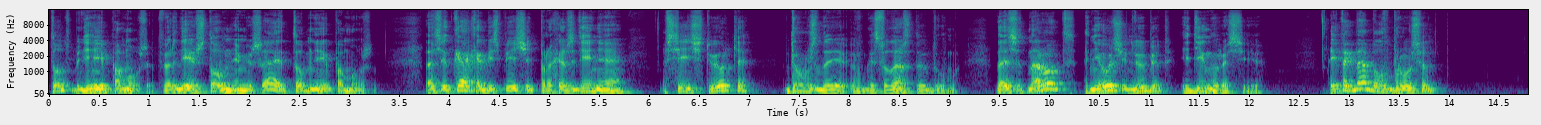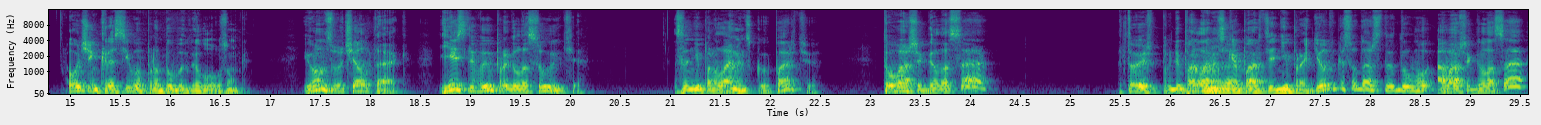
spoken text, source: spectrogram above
тот мне и поможет». Вернее, что мне мешает, то мне и поможет. Значит, как обеспечить прохождение всей четверки дружной в Государственную Думу? Значит, народ не очень любит Единую Россию. И тогда был вброшен очень красиво продуманный лозунг. И он звучал так. Если вы проголосуете за непарламентскую партию, то ваши голоса, то есть парламентская ну, да. партия не пройдет в Государственную Думу, а ваши голоса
